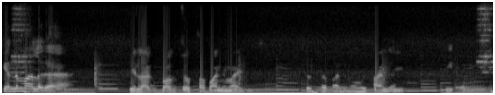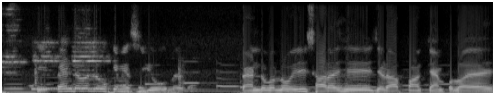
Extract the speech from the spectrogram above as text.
ਕਿੰਨਵਾਂ ਲਗਾਇਆ? ਇਹ ਲਗਭਗ ਚੌਥਾ ਪੰਜਵਾਂ ਹੈ ਜੀ। ਸੱਤਾ ਪੰਜਵਾਂ ਹੋ ਚੁੱਕਾ ਹਾਂਜੀ। ਠੀਕ ਹੈ ਤੇ ਪਿੰਡ ਵੱਲੋਂ ਕਿਵੇਂ ਸਹਿਯੋਗ ਮਿਲਦਾ? ਪਿੰਡ ਵੱਲੋਂ ਇਹ ਸਾਰਾ ਇਹ ਜਿਹੜਾ ਆਪਾਂ ਕੈਂਪ ਲਾਇਆ ਹੈ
